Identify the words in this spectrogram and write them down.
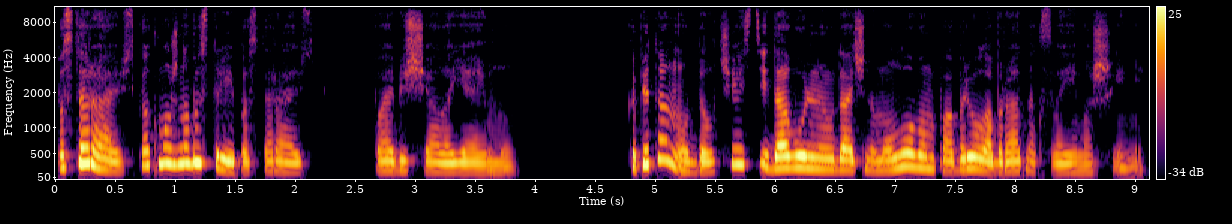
«Постараюсь, как можно быстрее постараюсь», – пообещала я ему. Капитан отдал честь и, довольный удачным уловом, побрел обратно к своей машине.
